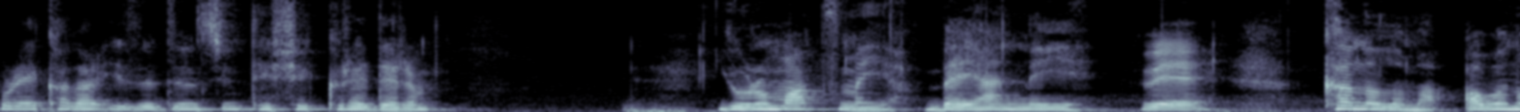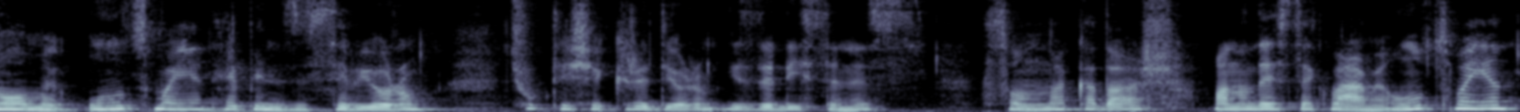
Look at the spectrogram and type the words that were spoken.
Buraya kadar izlediğiniz için teşekkür ederim. Yorum atmayı, beğenmeyi ve kanalıma abone olmayı unutmayın. Hepinizi seviyorum. Çok teşekkür ediyorum izlediyseniz. Sonuna kadar bana destek vermeyi unutmayın.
